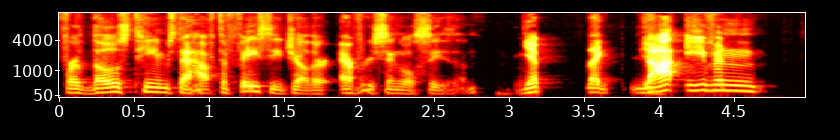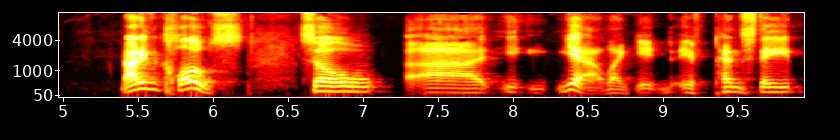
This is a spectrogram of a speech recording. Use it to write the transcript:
for those teams to have to face each other every single season. Yep. Like yep. not even not even close. So, uh, yeah, like it, if Penn State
